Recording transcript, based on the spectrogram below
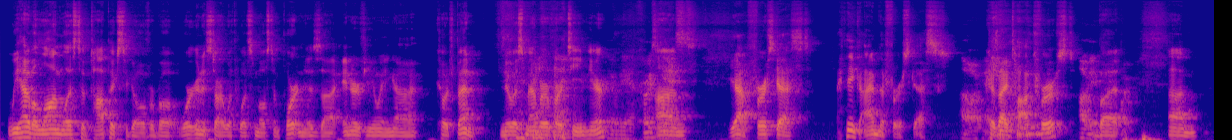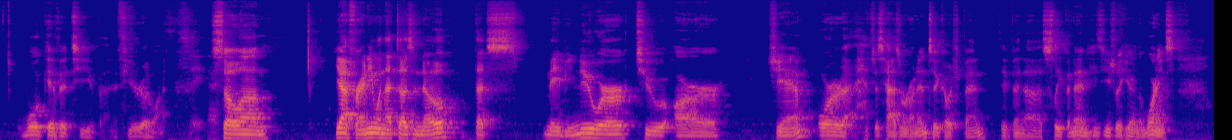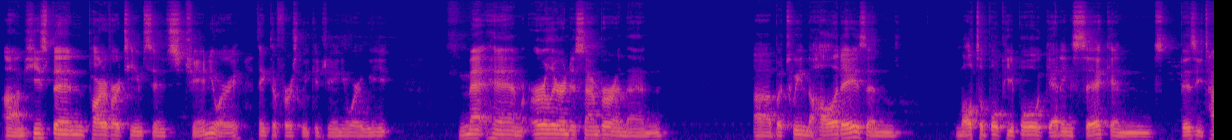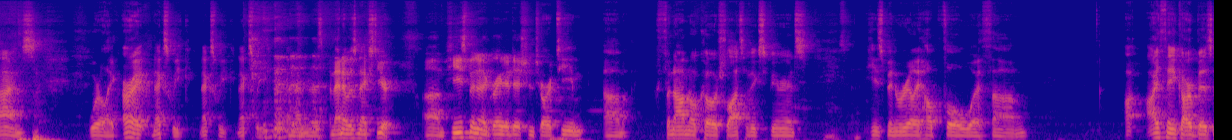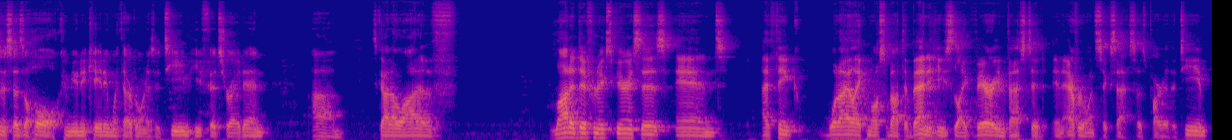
we have a long list of topics to go over, but we're going to start with what's most important: is uh, interviewing uh, Coach Ben, newest member of our team here. Oh, yeah. First Um, guest. Yeah, first guest. I think I'm the first guest Oh, okay. because I talked first, Okay, but um, we'll give it to you, Ben, if you really want it. So, um, yeah, for anyone that doesn't know, that's maybe newer to our GM or just hasn't run into Coach Ben. They've been uh, sleeping in. He's usually here in the mornings. Um, he's been part of our team since January. I think the first week of January. We met him earlier in December, and then uh, between the holidays and multiple people getting sick and busy times, we're like, all right, next week, next week, next week, and then was, and then it was next year. Um, he's been a great addition to our team. Um, phenomenal coach, lots of experience. He's been really helpful with, um, I, I think, our business as a whole, communicating with everyone as a team. He fits right in. Um, he's got a lot of, lot of different experiences, and I think what I like most about the Ben, he's like very invested in everyone's success as part of the team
